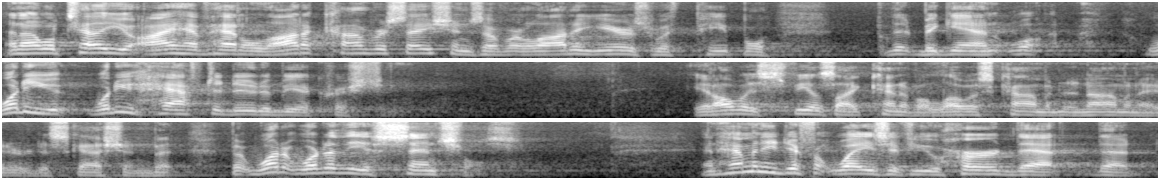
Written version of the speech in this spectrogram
And I will tell you, I have had a lot of conversations over a lot of years with people that began, well, what do you, what do you have to do to be a Christian? It always feels like kind of a lowest common denominator discussion, but, but what, what are the essentials? And how many different ways have you heard that, that,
